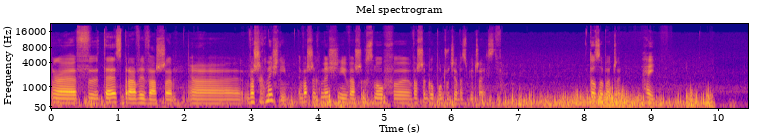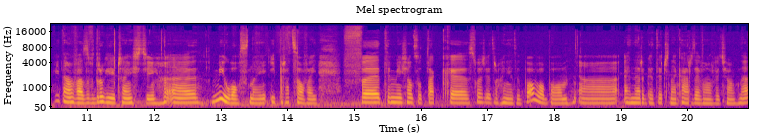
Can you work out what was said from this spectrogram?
e, w te sprawy wasze, e, waszych myśli, waszych myśli, waszych snów, e, waszego poczucia bezpieczeństwa. Do zobaczenia. Hej! Witam Was w drugiej części e, miłosnej i pracowej. W tym miesiącu tak, e, słuchajcie, trochę nietypowo, bo e, energetyczne karty Wam wyciągnę.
